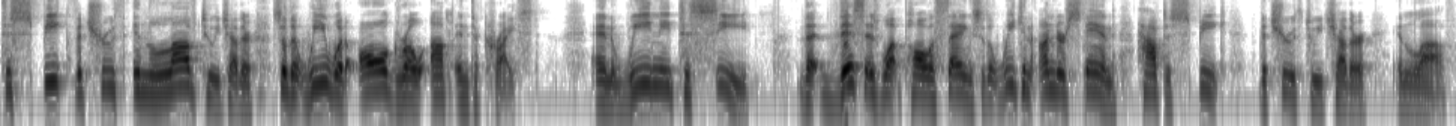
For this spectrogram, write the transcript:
to speak the truth in love to each other, so that we would all grow up into Christ. And we need to see that this is what Paul is saying so that we can understand how to speak the truth to each other in love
